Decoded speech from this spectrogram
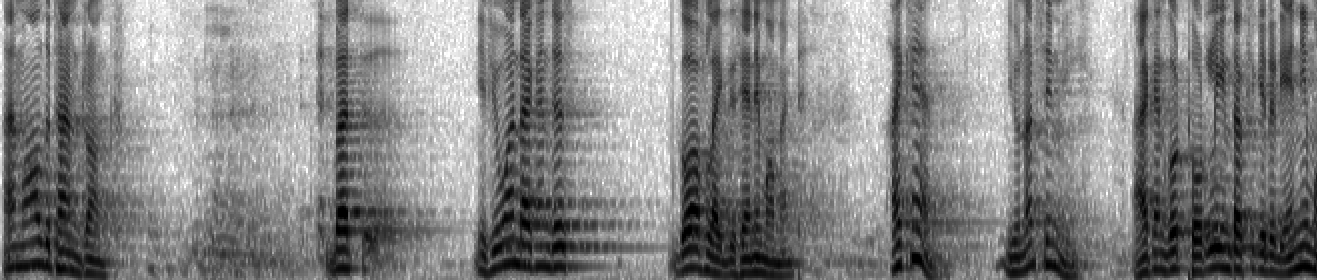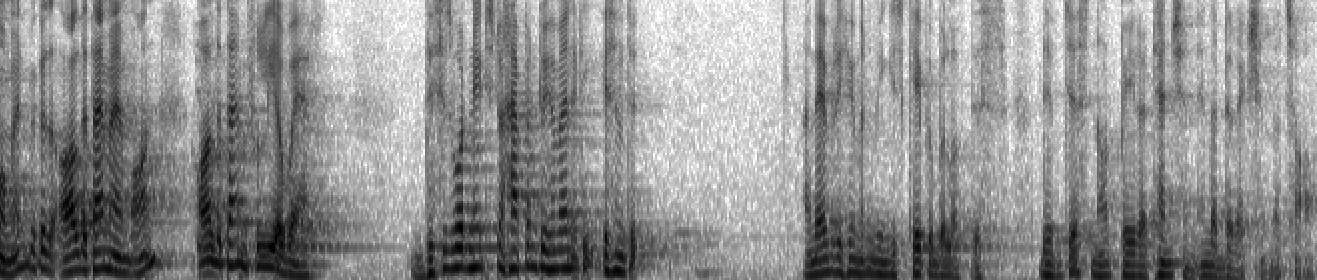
I'm all the time drunk. But uh, if you want, I can just go off like this any moment. I can. You've not seen me. I can go totally intoxicated any moment because all the time I'm on, all the time fully aware. This is what needs to happen to humanity, isn't it? And every human being is capable of this. They've just not paid attention in that direction, that's all.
